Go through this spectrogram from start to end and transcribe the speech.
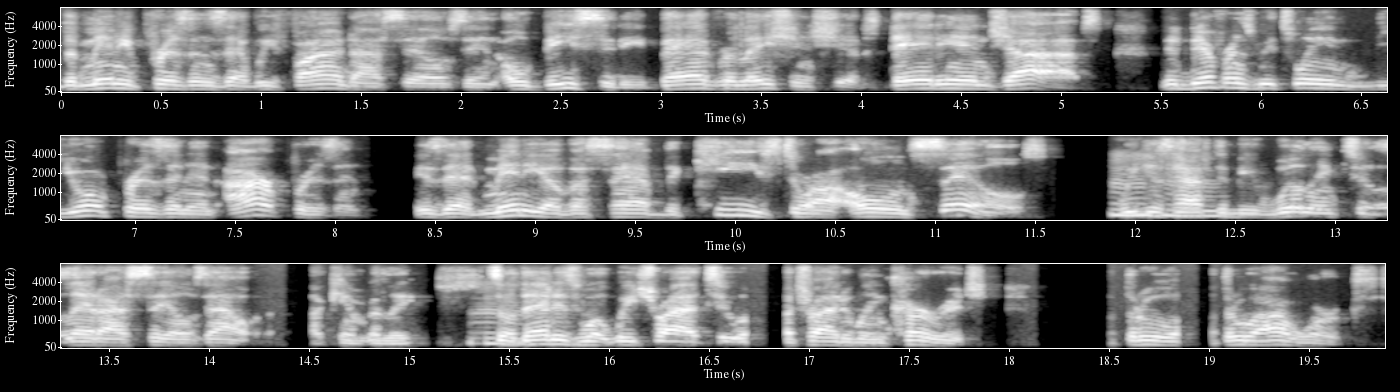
the many prisons that we find ourselves in, obesity, bad relationships, dead end jobs. The difference between your prison and our prison is that many of us have the keys to our own cells. We mm-hmm. just have to be mm-hmm. willing to let ourselves out, uh, Kimberly. Mm-hmm. So that is what we try to uh, try to encourage through through our works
